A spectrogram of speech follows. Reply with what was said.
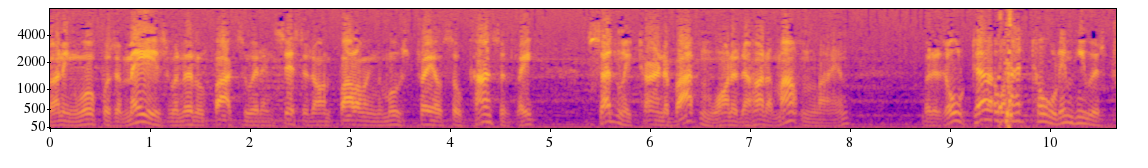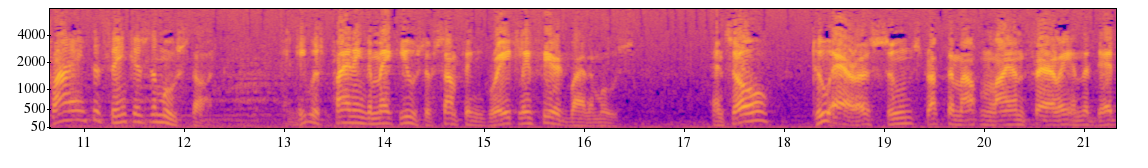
Running Wolf was amazed when Little Fox, who had insisted on following the moose trail so constantly, suddenly turned about and wanted to hunt a mountain lion. But as old Telawa had told him, he was trying to think as the moose thought. And he was planning to make use of something greatly feared by the moose. And so, two arrows soon struck the mountain lion fairly, and the dead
